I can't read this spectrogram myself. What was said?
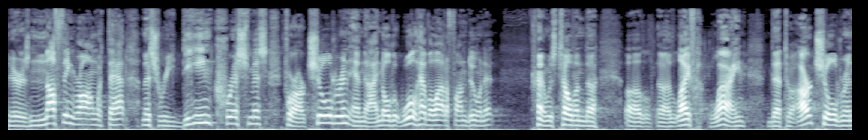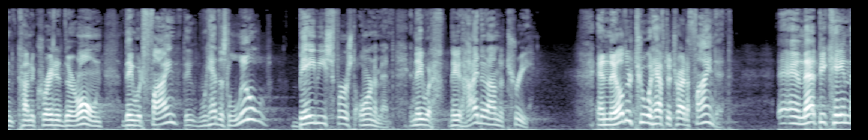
There is nothing wrong with that. Let's redeem Christmas for our children, and I know that we'll have a lot of fun doing it. I was telling the uh, uh, Lifeline that our children kind of created their own. They would find, they, we had this little baby's first ornament, and they would, they would hide it on the tree. And the other two would have to try to find it. And that became,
